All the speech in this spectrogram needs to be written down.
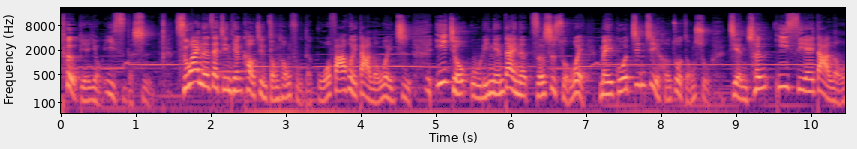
特别有意思的事。此外呢，在今天靠近总统府的国发会大楼位置，一九五零年代呢，则是所谓美国经济合作总署（简称 ECA） 大楼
